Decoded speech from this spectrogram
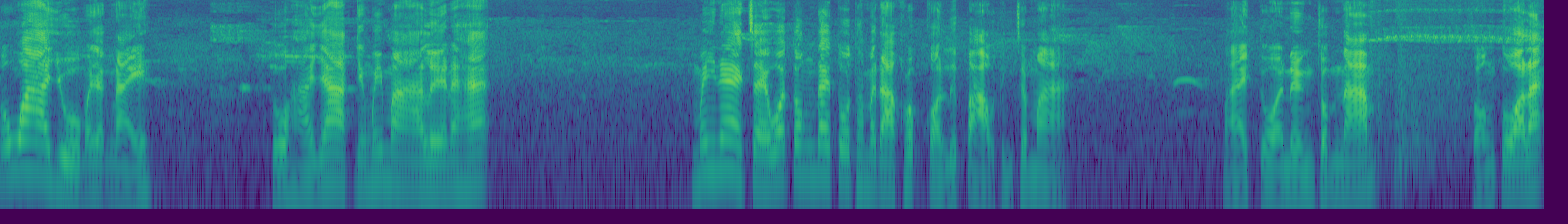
ก็ว่าอยู่มาจากไหน ตัวหายากยังไม่มาเลยนะฮะ ไม่แน่ใจว่าต้องได้ตัวธรรมดาครบก่อนหรือเปล่าถึงจะมา มาอีกตัวหนึ่งจมน้ำสองตัวแล้ว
